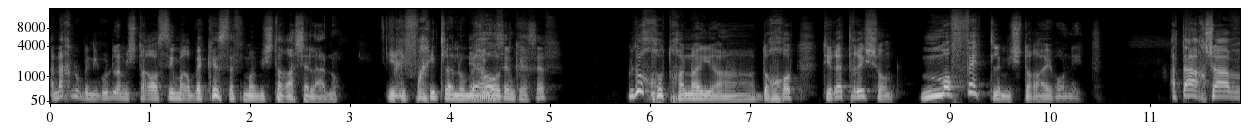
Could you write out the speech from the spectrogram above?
אנחנו בניגוד למשטרה עושים הרבה כסף מהמשטרה שלנו. היא רווחית לנו מאוד. איך עושים כסף? דוחות חנייה, דוחות, תראה את ראשון, מופת למשטרה עירונית. אתה עכשיו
